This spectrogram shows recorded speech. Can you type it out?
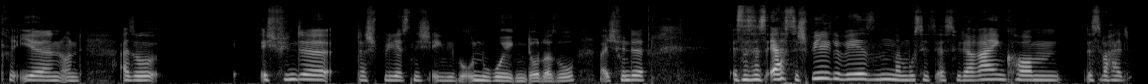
kreieren. Und also ich finde das Spiel jetzt nicht irgendwie beunruhigend oder so, weil ich finde, es ist das erste Spiel gewesen, man muss jetzt erst wieder reinkommen. Es war halt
